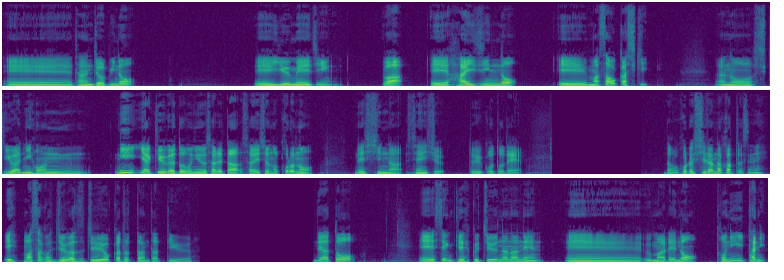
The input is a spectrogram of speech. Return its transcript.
えー、誕生日の、えー有名人は、えー俳人の、えー正岡子規。あの、子規は日本に野球が導入された最初の頃の熱心な選手ということで、だからこれ知らなかったですね。え、まさか10月14日だったんだっていう。で、あと、えー1917年、えー生まれのトニー・タニ。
